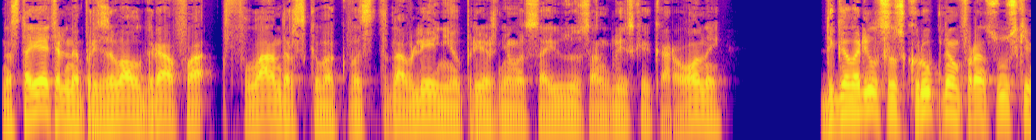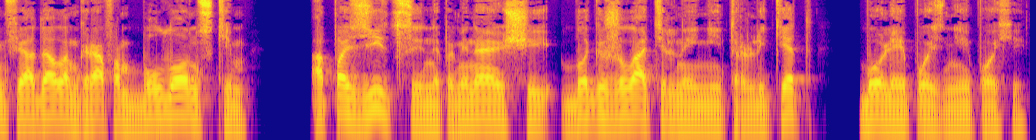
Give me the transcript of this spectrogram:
настоятельно призывал графа Фландерского к восстановлению прежнего союза с английской короной, договорился с крупным французским феодалом графом Булонским о позиции, напоминающей благожелательный нейтралитет более поздней эпохи,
